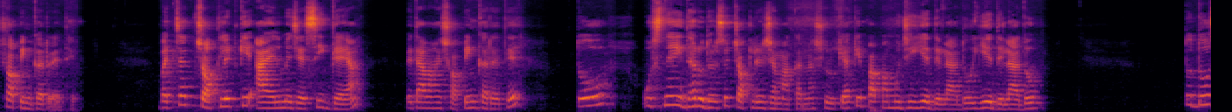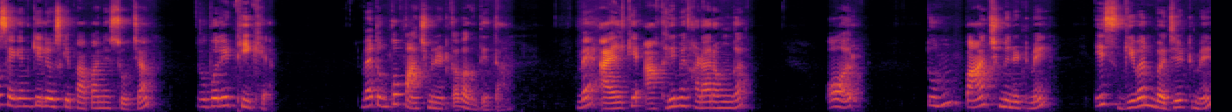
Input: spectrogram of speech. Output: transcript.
शॉपिंग कर रहे थे। बच्चा चॉकलेट के आयल में जैसे ही गया, पिता वहाँ शॉपिंग कर रहे थे तो उसने इधर उधर से चॉकलेट जमा करना शुरू किया कि, पापा, मुझे ये दिला दो, ये दिला दो। तो दो सेकंड के लिए उसके पापा ने सोचा, वो बोले, ठीक है। मैं तुमको पाँच मिनट का वक्त देता हूँ। मैं आयल के आखिरी में खड़ा रहूँगा और तुम पाँच मिनट में इस गिवन बजट में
